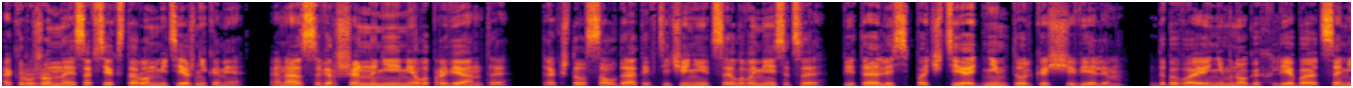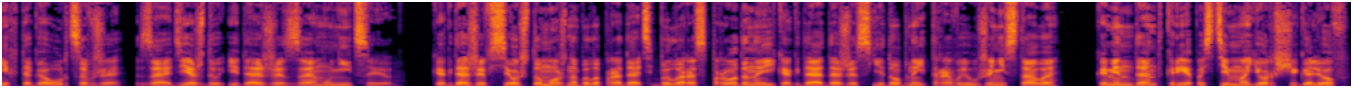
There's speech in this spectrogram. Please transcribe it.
Окруженная со всех сторон мятежниками, она совершенно не имела провианта, так что солдаты в течение целого месяца питались почти одним только щавелем, добывая немного хлеба от самих тагаурцев же за одежду и даже за амуницию. Когда же все, что можно было продать, было распродано, и когда даже съедобной травы уже не стало, комендант крепости майор Щеголев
